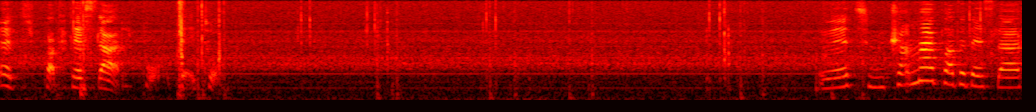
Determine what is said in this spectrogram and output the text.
Evet patatesler. Potato. Evet mükemmel patatesler.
